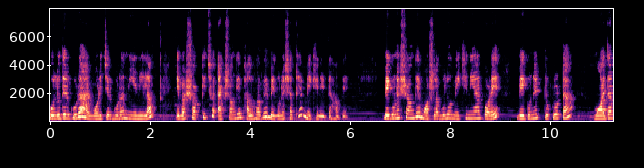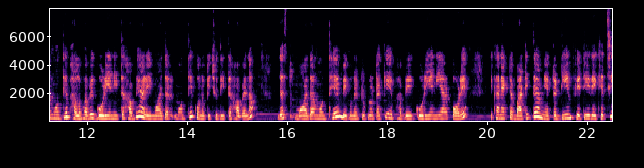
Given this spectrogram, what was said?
হলুদের গুঁড়া আর মরিচের গুঁড়া নিয়ে নিলাম। এবার সব কিছু একসঙ্গে ভালোভাবে বেগুনের সাথে মেখে নিতে হবে। বেগুনের সঙ্গে মশলাগুলো মেখে নেওয়ার পরে বেগুনের টুকরোটা ময়দার মধ্যে ভালোভাবে গড়িয়ে নিতে হবে আর এই ময়দার মধ্যে কোনো কিছু দিতে হবে না। জাস্ট ময়দার মধ্যে বেগুনের টুকরোটাকে এভাবে গড়িয়ে নেওয়ার পরে এখানে একটা বাটিতে আমি একটা ডিম ফেটিয়ে রেখেছি।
